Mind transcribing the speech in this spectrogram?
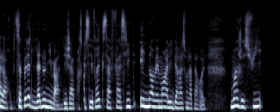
Alors, ça peut être l'anonymat déjà, parce que c'est vrai que ça facilite énormément la libération de la parole. Moi, je suis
